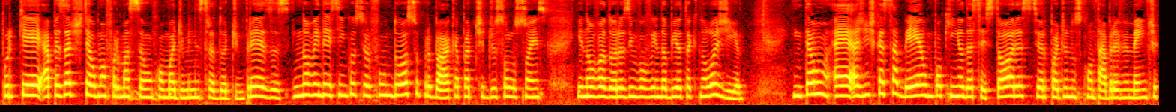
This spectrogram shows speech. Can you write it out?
porque apesar de ter uma formação como administrador de empresas, em 95 o senhor fundou a Superbac a partir de soluções inovadoras envolvendo a biotecnologia. Então, é, a gente quer saber um pouquinho dessa história, se o senhor pode nos contar brevemente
